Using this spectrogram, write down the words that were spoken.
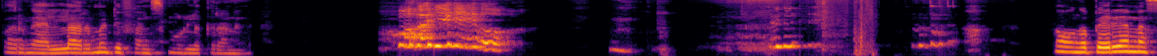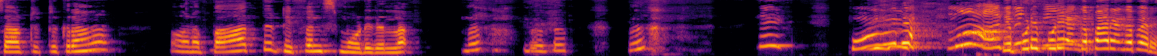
பாருங்க எல்லாருமே டிஃபென்ஸ் மூடில் இருக்கிறானுங்க. அவங்க பெரிய அண்ணன் சாப்பிட்டுட்டு இருக்கிறான் அவனை பார்த்து டிஃபென்ஸ் மோடு இதெல்லாம். எப்படி எப்படி? அங்கே பாரு அங்கே பாரு.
